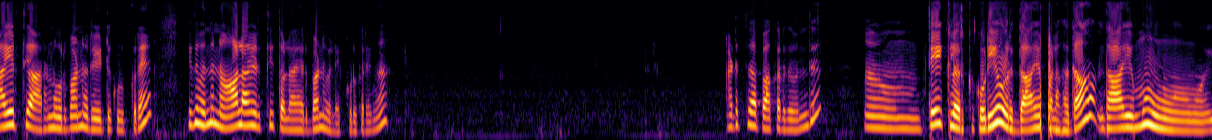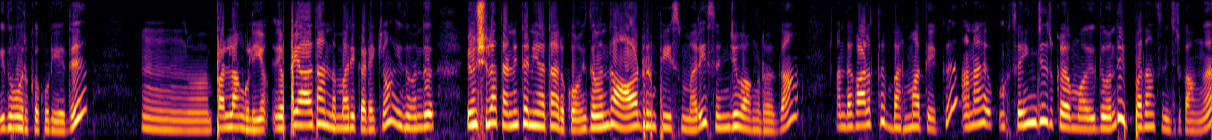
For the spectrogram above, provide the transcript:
ஆயிரத்தி அறநூறுபான்னு ரேட்டு கொடுக்குறேன். இது வந்து நாலாயிரத்தி தொள்ளாயிரரூபான்னு விலை கொடுக்குறேங்க. அடுத்ததாக பார்க்குறது வந்து தேக்கில் இருக்கக்கூடிய ஒரு தாயப்பலகை தான். தாயமும் இதுவும் இருக்கக்கூடியது. பல்லாங்குழியும். எப்பயாவது அந்த மாதிரி கிடைக்கும். இது வந்து யூஸ்வலாக தனித்தனியாக தான் இருக்கும். இது வந்து ஆர்டர் பீஸ் மாதிரி செஞ்சு வாங்குறது தான். அந்த காலத்து பர்மா தேக்கு. ஆனால் செஞ்சுருக்க ம- இது வந்து இப்போ தான் செஞ்சுருக்காங்க.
